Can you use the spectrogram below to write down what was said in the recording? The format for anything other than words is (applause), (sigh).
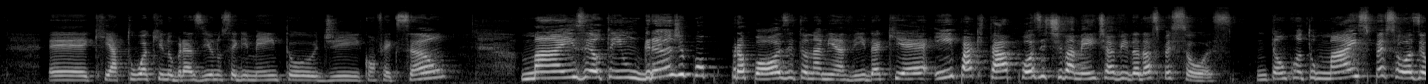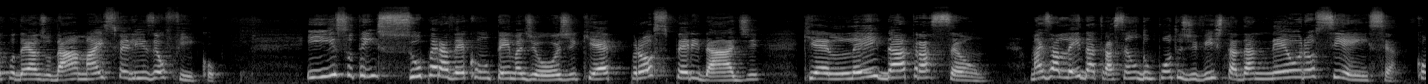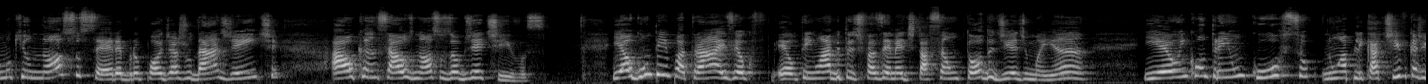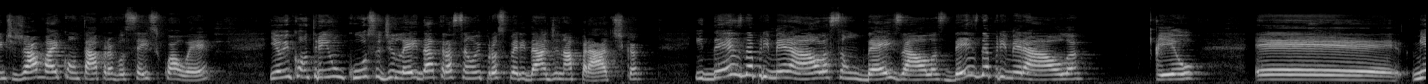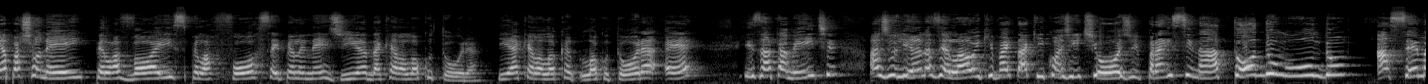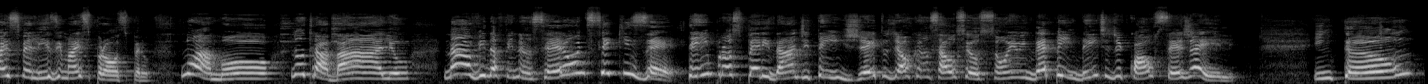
é, que atua aqui no Brasil no segmento de confecção, mas eu tenho um grande propósito na minha vida que é impactar positivamente a vida das pessoas. Então, quanto mais pessoas eu puder ajudar, mais feliz eu fico. E isso tem super a ver com o tema de hoje, que é prosperidade, que é lei da atração mas a lei da atração do ponto de vista da neurociência. Como que o nosso cérebro pode ajudar a gente a alcançar os nossos objetivos. E algum tempo atrás eu, eu tenho o hábito de fazer meditação todo dia de manhã e eu encontrei um curso num aplicativo que a gente já vai contar para vocês qual é. E eu encontrei um curso de lei da atração e prosperidade na prática. E desde a primeira aula, são 10 aulas, desde a primeira aula eu é, me apaixonei pela voz, pela força e pela energia daquela locutora. E aquela locutora é exatamente a Juliana Zelau e que vai estar aqui com a gente hoje para ensinar todo mundo a ser mais feliz e mais próspero. No amor, no trabalho, na vida financeira, onde você quiser. Tem prosperidade, tem jeito de alcançar o seu sonho, independente de qual seja ele. Então,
